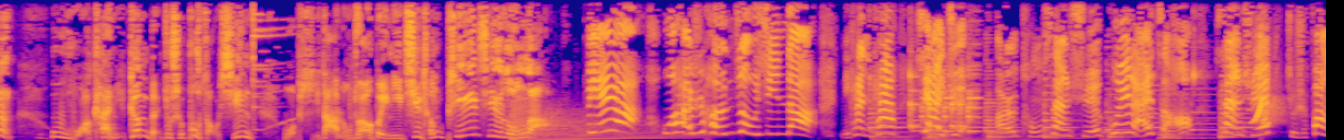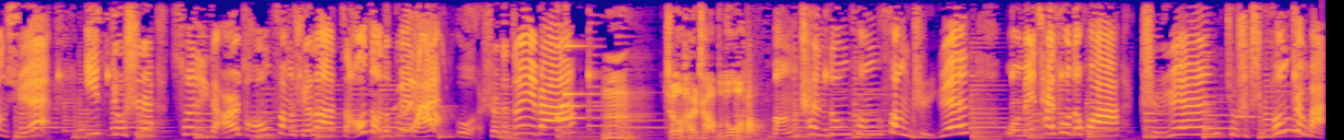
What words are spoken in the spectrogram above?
哼，我看你根本就是不走心，我皮大龙都要被你气成脾气龙了。别呀，我还是很走心的。你看，你看，下一句，儿童散学归来早，散学就是放学，意思就是村里的儿童放学了，早早的归来。我说的对吧？嗯。这还差不多。忙趁东风放纸鸢，我没猜错的话，纸鸢就是指风筝吧？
